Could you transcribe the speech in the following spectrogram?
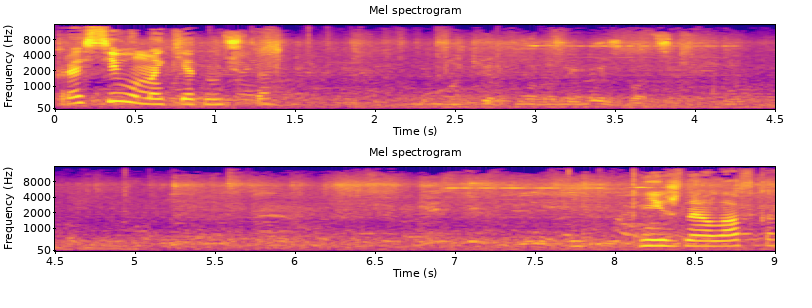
красивый макет, ну что-то. Макет можно любой зваться. Книжная лавка.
